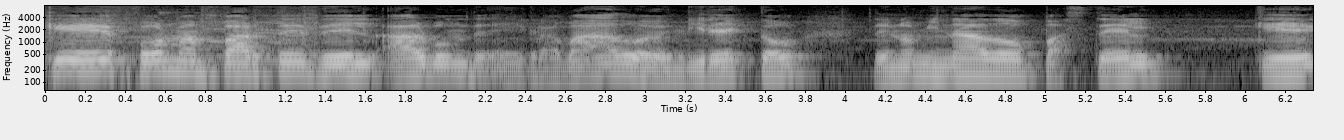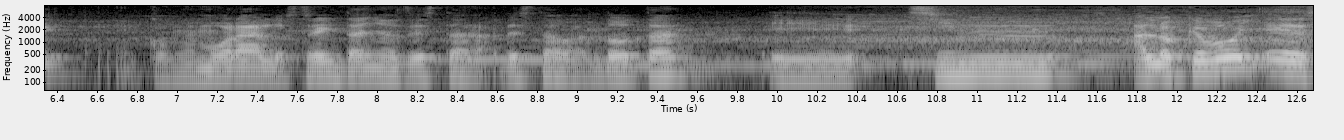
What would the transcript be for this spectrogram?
que forman parte del álbum grabado en directo denominado Pastel que conmemora los 30 años de esta, de esta bandota. Eh, sin, a lo que voy es,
